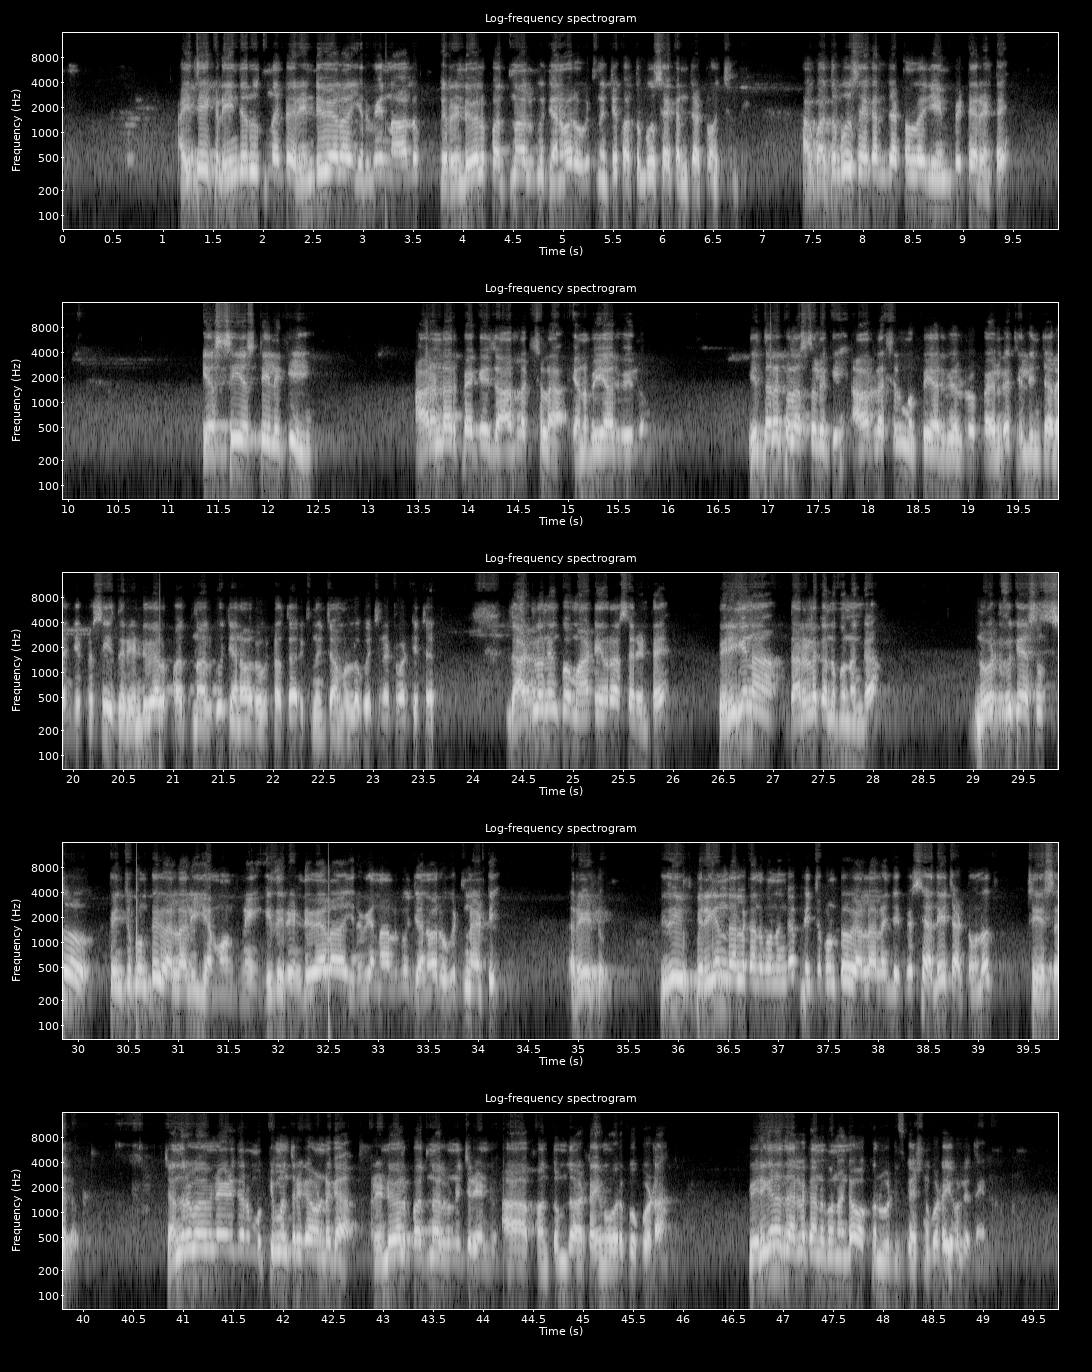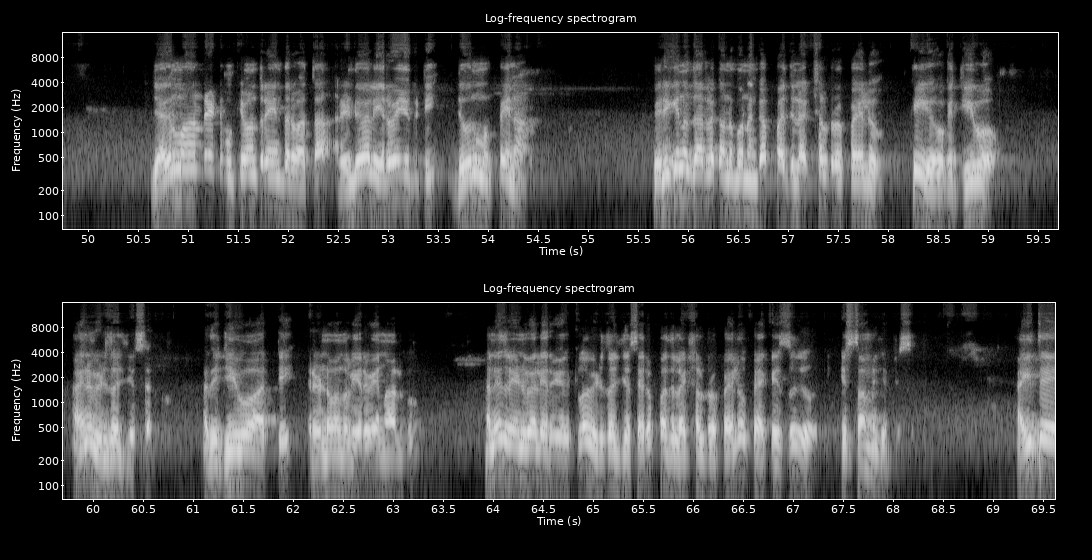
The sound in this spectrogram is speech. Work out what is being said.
అయితే ఇక్కడ ఏం జరుగుతుందంటే రెండు వేల ఇరవై నాలుగు రెండు వేల పద్నాలుగు జనవరి ఒకటి నుంచి కొత్త భూసేకరణ చట్టం వచ్చింది. ఆ కొత్త భూసేకరణ చట్టంలో ఏం పెట్టారంటే ఎస్సీ ఎస్టీలకి ఆర్ అండ్ ఆర్ ప్యాకేజ్ ఆరు లక్షల ఎనభై ఆరు వేలు ఇతర కులస్తులకి ఆరు లక్షల ముప్పై ఆరు వేల రూపాయలుగా చెల్లించాలని చెప్పేసి ఇది రెండు వేల పద్నాలుగు జనవరి ఒకటో తారీఖు నుంచి అమల్లోకి వచ్చినటువంటి చట్టం. దాంట్లోనే ఇంకో మాట ఏం రాశారంటే పెరిగిన ధరలకు అనుగుణంగా నోటిఫికేషన్స్ పెంచుకుంటూ వెళ్ళాలి ఈ అమౌంట్ని. ఇది రెండు వేల ఇరవై నాలుగు జనవరి ఒకటి నాటి రేటు. ఇది పెరిగిన ధరలకు అనుగుణంగా పెంచుకుంటూ వెళ్ళాలని చెప్పేసి అదే చట్టంలో చేశారు. చంద్రబాబు నాయుడు గారు ముఖ్యమంత్రిగా ఉండగా రెండు వేల పద్నాలుగు నుంచి రెండు ఆ పంతొమ్మిదో ఆ టైం వరకు కూడా పెరిగిన ధరలకు అనుగుణంగా ఒక్క నోటిఫికేషన్ కూడా ఇవ్వలేదు ఆయన. జగన్మోహన్ రెడ్డి ముఖ్యమంత్రి అయిన తర్వాత రెండు వేల ఇరవై ఒకటి జూన్ ముప్పైన పెరిగిన ధరలకు అనుగుణంగా పది లక్షల రూపాయలుకి ఒక జీవో ఆయన విడుదల చేశారు. అది జీవో ఆర్టీ రెండు వందల ఇరవై నాలుగు అనేది రెండు వేల ఇరవై ఒకటిలో విడుదల చేశారు. పది లక్షల రూపాయలు ప్యాకేజ్ ఇస్తామని చెప్పేసి. అయితే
